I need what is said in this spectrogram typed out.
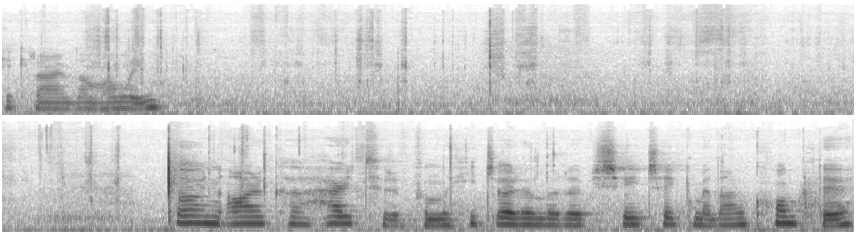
tekrardan alayım. Ön arka her tarafını hiç aralara bir şey çekmeden komple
